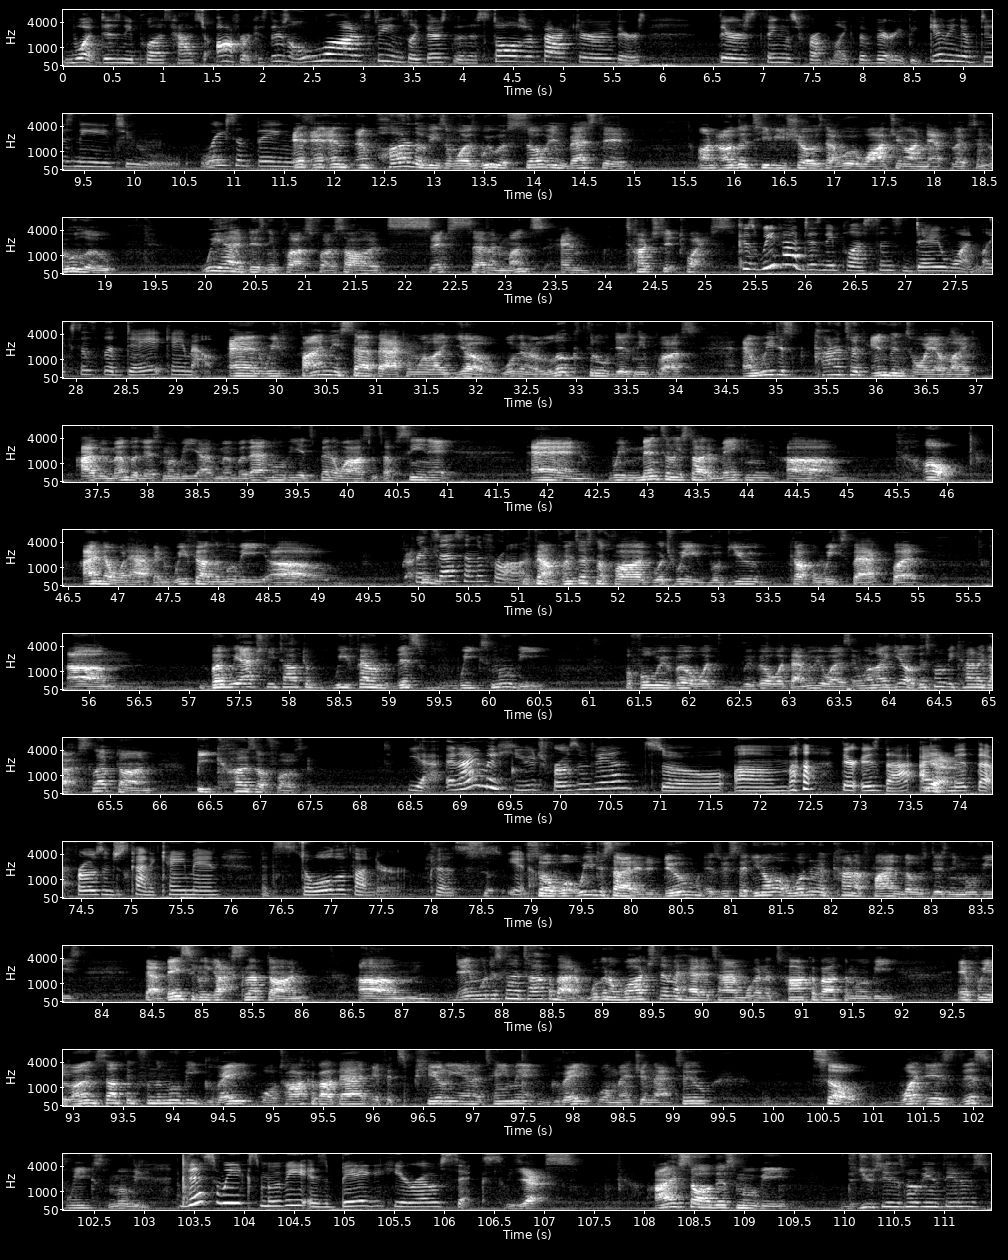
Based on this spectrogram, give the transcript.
what Disney Plus has to offer because there's a lot of things like there's the nostalgia factor, there's there's things from like the very beginning of Disney to recent things. And, and, and, part of the reason was we were so invested on other TV shows that we were watching on Netflix and Hulu. We had Disney Plus for a solid six, seven months and touched it twice. Because we've had Disney Plus since day one, like since the day it came out. And we finally sat back and we're like, yo, we're going to look through Disney Plus. And we just kind of took inventory of like, I remember this movie, I remember that movie. It's been a while since I've seen it. And we mentally started making. Um, oh, I know what happened. We found the movie. Uh, Princess and the Frog. we found Princess and the Frog, which we reviewed a couple weeks back, but um, but we actually talked. To, we found this week's movie before we reveal what reveal what that movie was, and we're like, "Yo, this movie kind of got slept on because of Frozen." Yeah, and I am a huge Frozen fan, so um, there is that. I Yeah. admit that Frozen just kind of came in and stole the thunder because you know. So what we decided to do is we said, you know what, we're gonna kind of find those Disney movies that basically got slept on, um, and we're just gonna talk about them. We're gonna watch them ahead of time. We're gonna talk about the movie. If we learn something from the movie, great. We'll talk about that. If it's purely entertainment, great. We'll mention that too. So, what is this week's movie? This week's movie is Big Hero 6. Yes. I saw this movie. Did you see this movie in theaters?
